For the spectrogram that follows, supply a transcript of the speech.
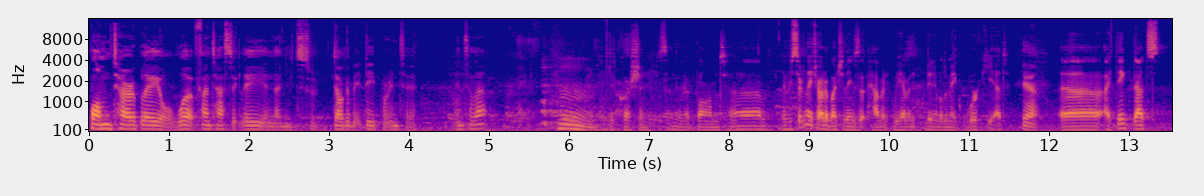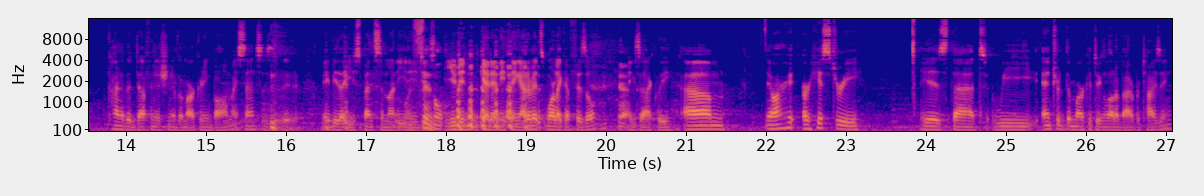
bombed terribly or worked fantastically, and then you sort of dug a bit deeper into into that? Hmm, Good question. Something that bombed. Um, we certainly tried a bunch of things that haven't we haven't been able to make work yet. Yeah. Uh, I think that's kind of the definition of a marketing bomb. I sense is maybe that you spent some money and you didn't, you didn't get anything out of it. It's more like a fizzle. Yeah. Exactly. Um, you know, our our history is that we entered the market doing a lot of advertising,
